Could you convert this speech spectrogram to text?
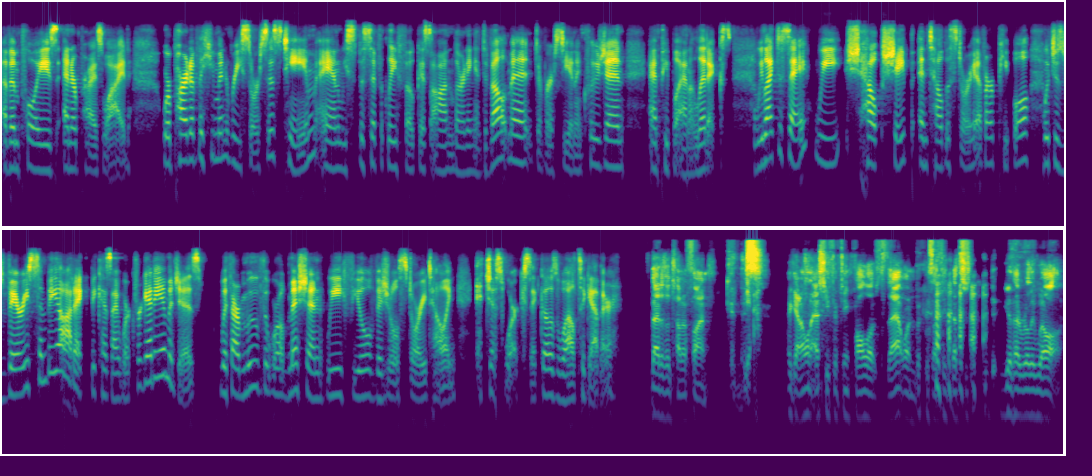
of employees enterprise wide. We're part of the human resources team, and we specifically focus on learning and development, diversity and inclusion, and people analytics. We like to say we help shape and tell the story of our people, which is very symbiotic because I work for Getty Images. With our Move the World mission, we fuel visual storytelling. It just works, it goes well together. That is a ton of fun. Goodness. Yeah again, I want to ask you 15 follow-ups to that one because I think that's just, you get that really well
